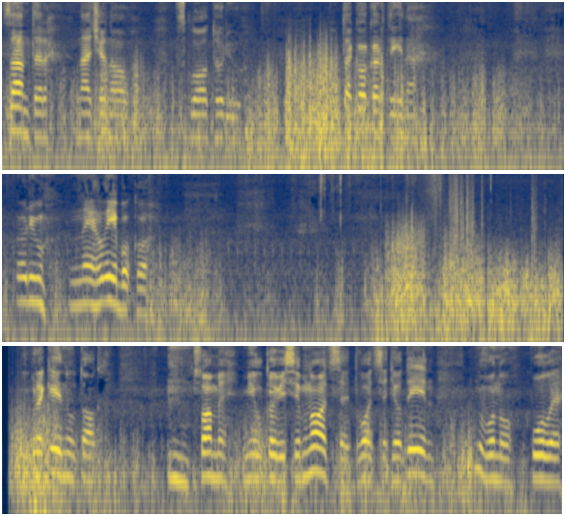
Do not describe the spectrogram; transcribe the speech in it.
центр починав склад горю. Ось така картина. Горю не глибоко. Прикинув так. Саме мілко 18, 21. Ну воно поле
